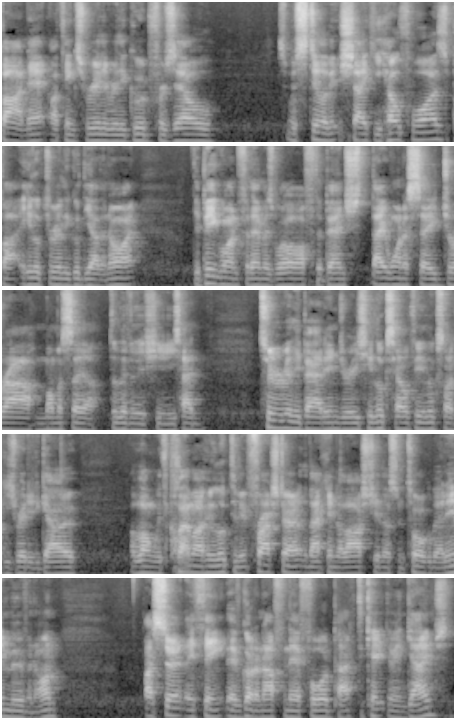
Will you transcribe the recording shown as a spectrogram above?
Barnett, I think, is really, really good. Frizell was still a bit shaky health wise, but he looked really good the other night. The big one for them as well off the bench, they want to see Dra Momasia deliver this year. He's had two really bad injuries. He looks healthy. He looks like he's ready to go. Along with Klemmer, who looked a bit frustrated at the back end of last year. There was some talk about him moving on. I certainly think they've got enough in their forward pack to keep them in games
